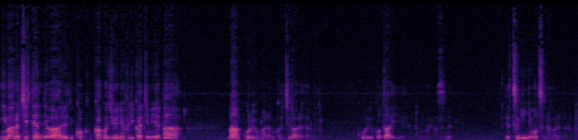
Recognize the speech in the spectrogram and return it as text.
今の時点ではあれ過去10年振り返ってみればまあこれを学ぶ価値はあるだろうと。こういうことは言えると思いますね。で次にもつながるだろうと。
